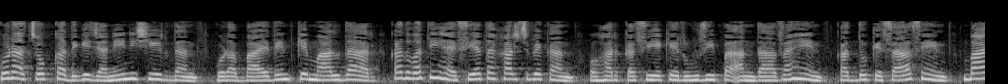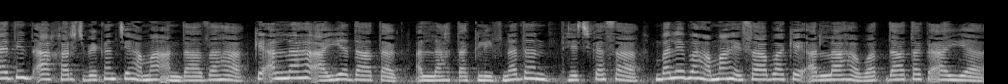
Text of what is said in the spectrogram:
گوڑا چوکا دگی جنینی شیر دند گوڑا بائدند کے مالد کد وتی حیثیت خرچ بکند، او ہر کسی کے روزی پا اندازہ ہند کدو کے ساس ہند۔ بائدند آ خرچ بکند چے ہما اندازہ کہ اللہ آئیے داتک۔ اللہ تکلیف نہ دند، ہچ کسا۔ بلے با ہما حسابہ کے اللہ وط داتک آئیا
